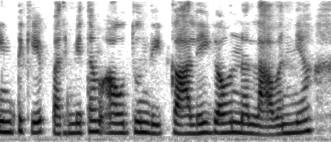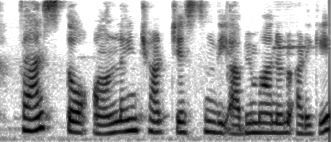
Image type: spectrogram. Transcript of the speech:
ఇంటికి పరిమితం అవుతుంది. ఖాళీగా ఉన్న లావణ్య ఫ్యాన్స్తో ఆన్లైన్ చాట్ చేస్తుంది. అభిమానులు అడిగే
